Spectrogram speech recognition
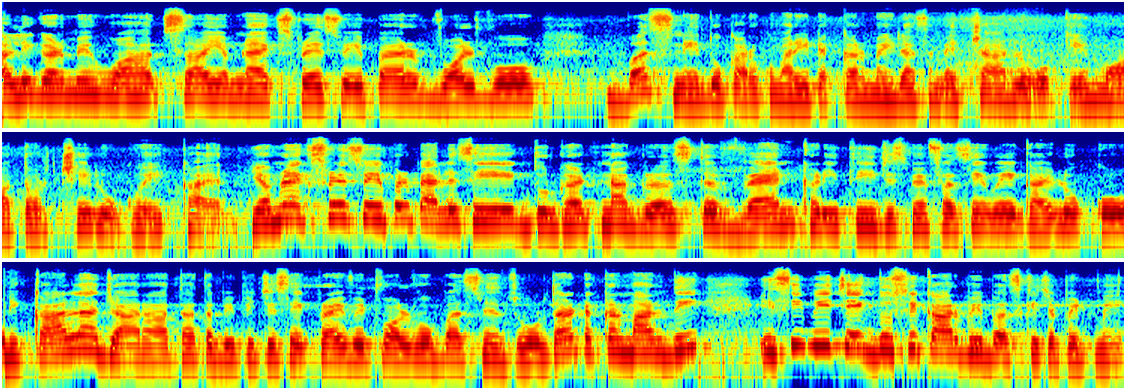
अलीगढ़ में हुआ हादसा यमुना एक्सप्रेस वे पर वॉल्वो बस ने दो कारों को मारी टक्कर, महिला समेत चार लोगों की मौत और छह लोग हुए घायल। यमुना एक्सप्रेस वे पर पहले से एक दुर्घटनाग्रस्त वैन खड़ी थी, जिसमें फंसे हुए घायलों को निकाला जा रहा था। तभी पीछे से एक प्राइवेट वॉल्वो बस ने जोरदार टक्कर मार दी। इसी बीच एक दूसरी कार भी बस की चपेट में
